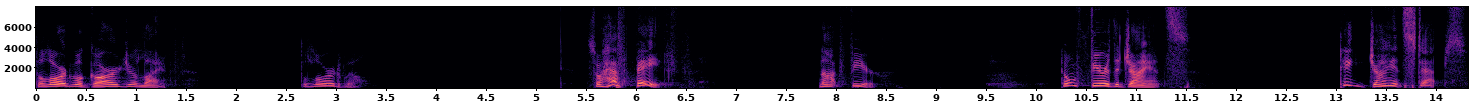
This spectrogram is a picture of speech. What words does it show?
The Lord will guard your life. The Lord will. So have faith, not fear. Don't fear the giants. Take giant steps.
